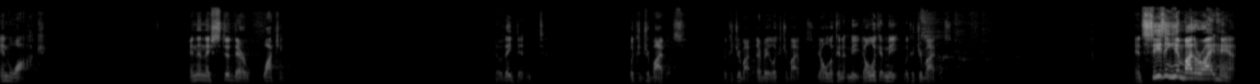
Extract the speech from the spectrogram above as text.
and walk. And then they stood there watching. No, they didn't. Look at your Bibles. Look at your Bible. Everybody, look at your Bibles. You're all looking at me. Don't look at me. Look at your Bibles. And seizing him by the right hand,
